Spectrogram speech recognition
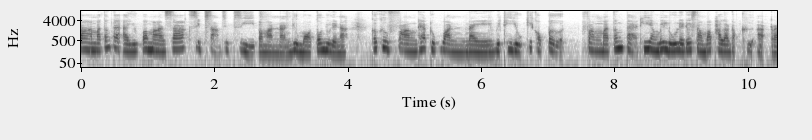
ตามมาตั้งแต่อายุประมาณสัก 13-14 ประมาณนั้นอยู่มอต้นอยู่เลยนะ ก็คือฟังแทบทุกวันในวิทยุที่เขาเปิดฟังมาตั้งแต่ที่ยังไม่รู้เลยด้วยซ้ำว่าพาราดอกคืออะไร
